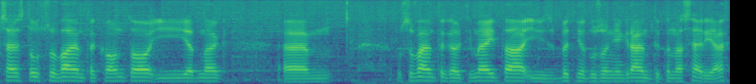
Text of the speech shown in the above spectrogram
często usuwałem te konto i jednak um, usuwałem tego Ultimate'a i zbytnio dużo nie grałem tylko na seriach.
